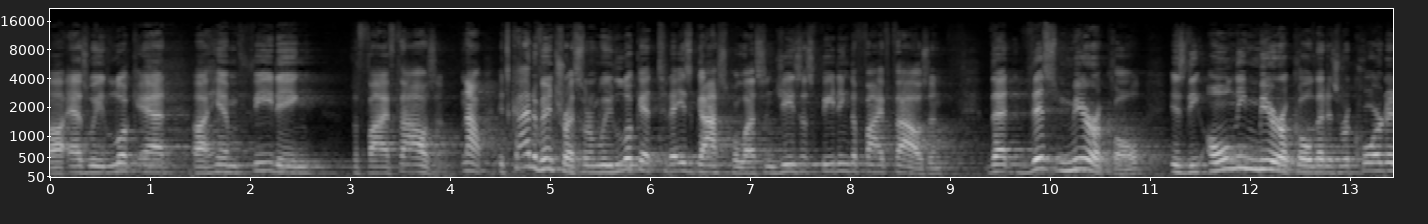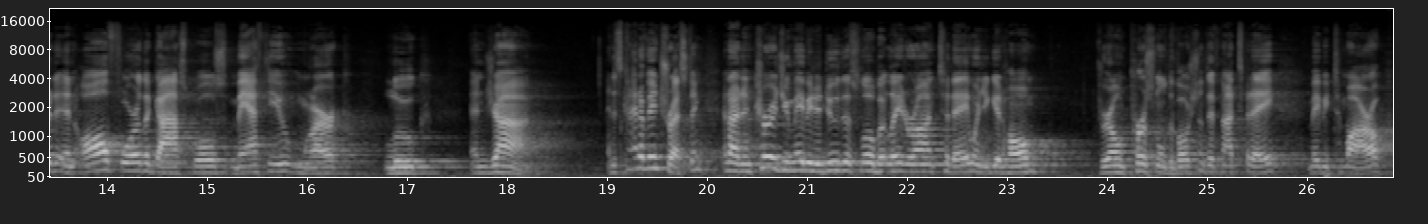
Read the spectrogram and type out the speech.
uh, as we look at uh, him feeding the 5,000. Now, it's kind of interesting when we look at today's gospel lesson, Jesus feeding the 5,000 that this miracle is the only miracle that is recorded in all four of the Gospels Matthew, Mark, Luke, and John. And it's kind of interesting, and I'd encourage you maybe to do this a little bit later on today when you get home for your own personal devotions, if not today, maybe tomorrow,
